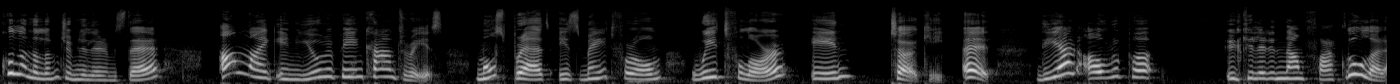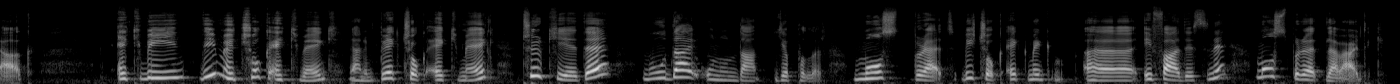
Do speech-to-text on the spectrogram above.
Kullanalım cümlelerimizde. Unlike in European countries, most bread is made from wheat flour in Turkey. Evet, diğer Avrupa ülkelerinden farklı olarak ekmeğin değil mi çok ekmek yani pek çok ekmek Türkiye'de buğday unundan yapılır. Most bread birçok ekmek e, ifadesini most bread ile verdik.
